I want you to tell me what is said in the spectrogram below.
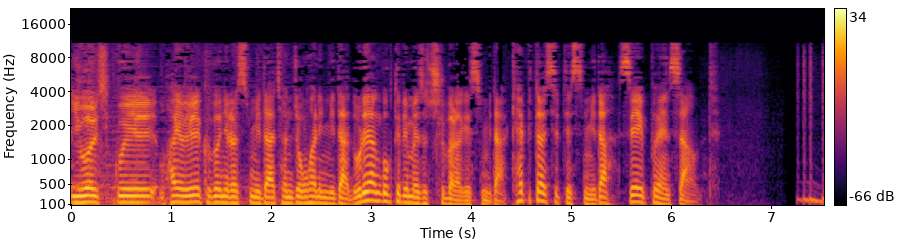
6월 19일 화요일 그건 이렇습니다. 전종환입니다. 노래 한 곡 들으면서 출발하겠습니다. 캐피탈 시티스입니다. And Sound. 오늘을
